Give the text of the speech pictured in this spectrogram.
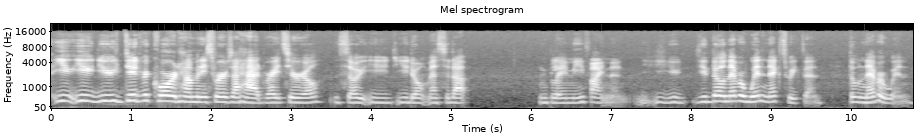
you, you, you did record how many swears I had, right, Serial? So you, you don't mess it up. And blame me, fine then. You, you, they'll never win next week then. They'll never win.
